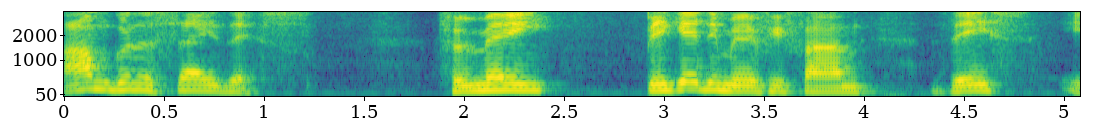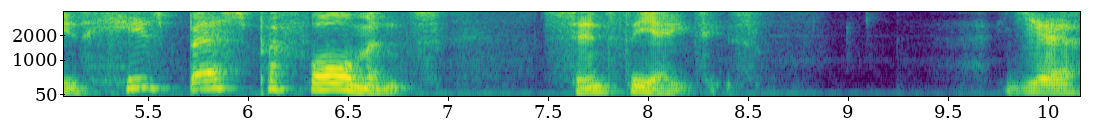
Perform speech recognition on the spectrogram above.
I'm gonna say this. For me, big Eddie Murphy fan, this is his best performance since the 80s. Yeah.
